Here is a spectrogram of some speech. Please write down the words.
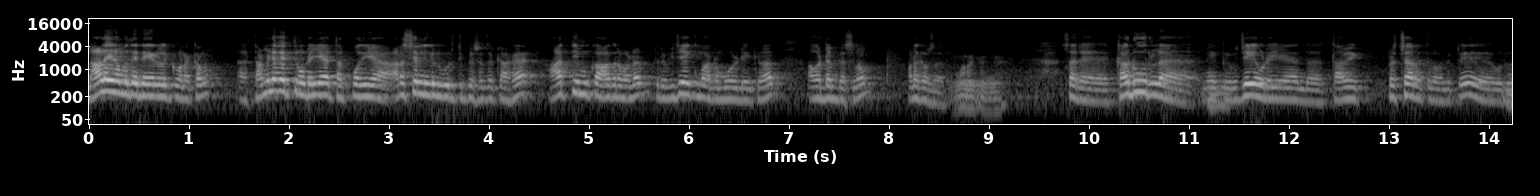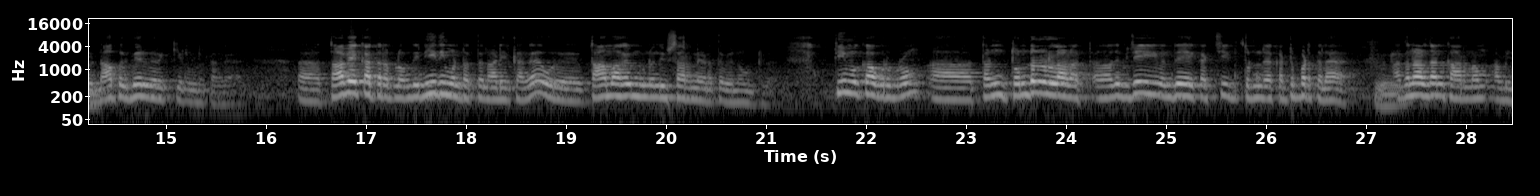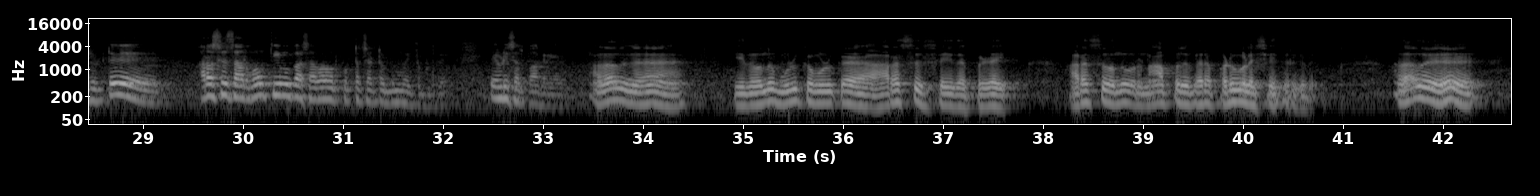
நாளை நமது நேயர்களுக்கு வணக்கம். தமிழகத்தினுடைய தற்போதைய அரசியல் நிகழ்வு குறித்து பேசுவதற்காக அதிமுக ஆதரவாளர் திரு. விஜயகுமார் நம்மோடு இருக்கிறார். அவரிடம் பேசலாம். வணக்கம் சார். வணக்கங்க. சார் கரூரில் நேற்று விஜயோடைய அந்த தாவே பிரச்சாரத்தில் வந்துட்டு ஒரு நாற்பது பேர் வரைக்கும் இருந்திருக்காங்க. அஹ், தாவேகா தரப்பில் வந்து நீதிமன்றத்தை நாடியிருக்காங்க. ஒரு தாமாகவே முன் வந்து விசாரணை நடத்த வேணும்ன்ட்டு திமுக ஒருபுறம் தன் தொண்டர்களால் அதாவது விஜய் வந்து கட்சி தொண்டை கட்டுப்படுத்தலை. அதனால தான் காரணம் அப்படின்னு சொல்லிட்டு அரசு சார்பாகவும் திமுக சார்பாகவும் ஒரு குற்றச்சாட்டு முன்வைக்கப்படுது எப்படி சார் பார்க்குறீங்க? அதாவதுங்க இது வந்து முழுக்க முழுக்க அரசு செய்த பிழை. அரசு வந்து ஒரு நாற்பது பேரை படுகொலை செய்திருக்குது. அதாவது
